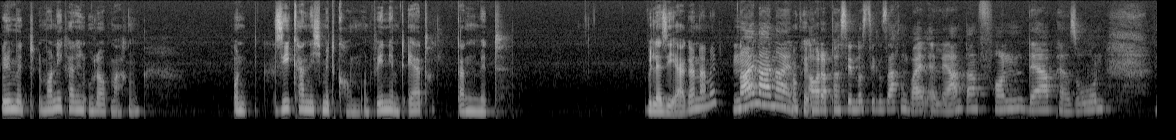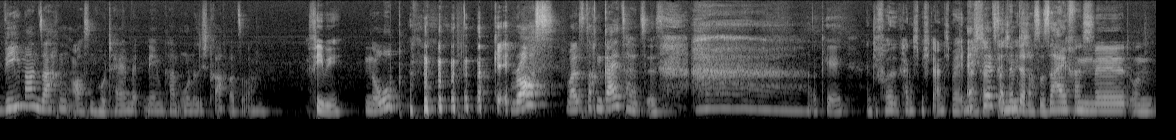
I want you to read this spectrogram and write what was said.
will mit Monika den Urlaub machen. Und sie kann nicht mitkommen. Und wen nimmt er dann mit? Will er sie ärgern damit? Nein, nein, nein. Okay. Aber da passieren lustige Sachen, weil er lernt dann von der Person, wie man Sachen aus dem Hotel mitnehmen kann, ohne sich strafbar zu machen. Phoebe. Nope. Okay. Ross, weil es doch ein Geizhals ist. Ah, okay. An die Folge kann ich mich gar nicht mehr erinnern. Echt jetzt? Dann nimmt er doch so Seifen mit und,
